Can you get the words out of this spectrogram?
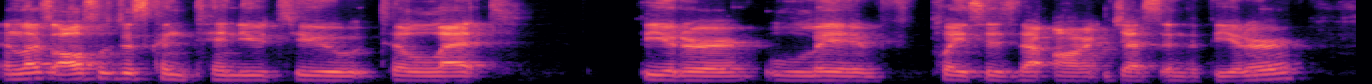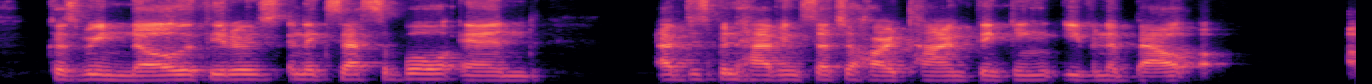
and let's also just continue to to let theater live places that aren't just in the theater because we know the theater is inaccessible and i've just been having such a hard time thinking even about uh,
